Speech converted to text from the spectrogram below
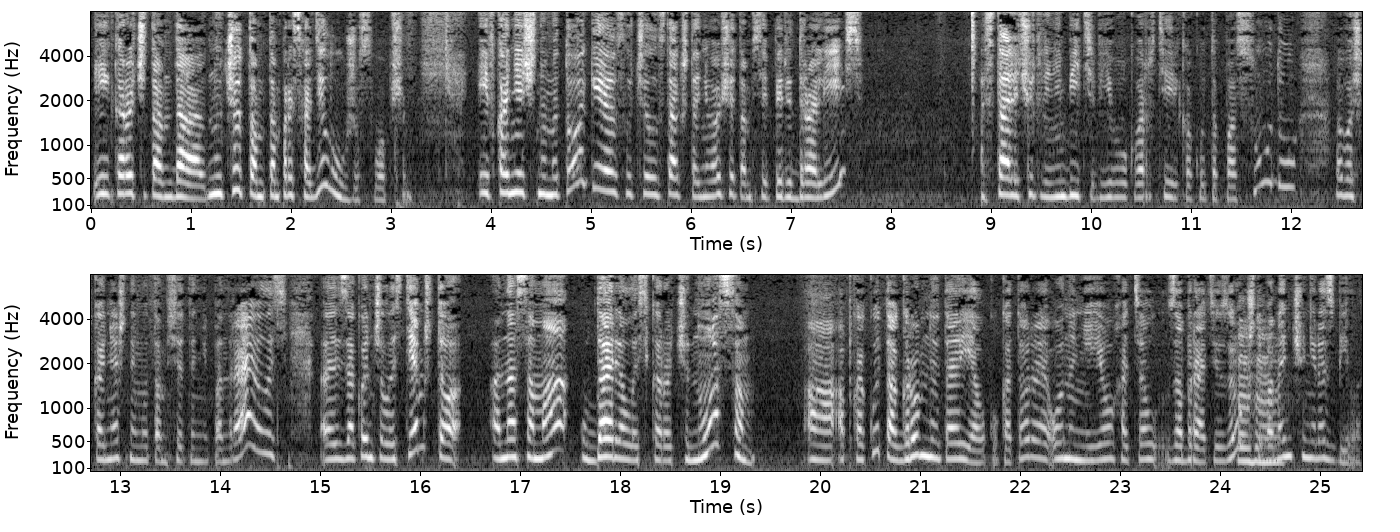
И, короче, там, да, ну, что там, там происходил ужас, в общем. И в конечном итоге случилось так, что они вообще там все передрались, стали чуть ли не бить в его квартире какую-то посуду. В общем, конечно, ему там все это не понравилось. Э, Закончилось тем, что она сама ударилась, короче, носом а, об какую-то огромную тарелку, которую он у нее хотел забрать из рук, Мгм. чтобы она ничего не разбила.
